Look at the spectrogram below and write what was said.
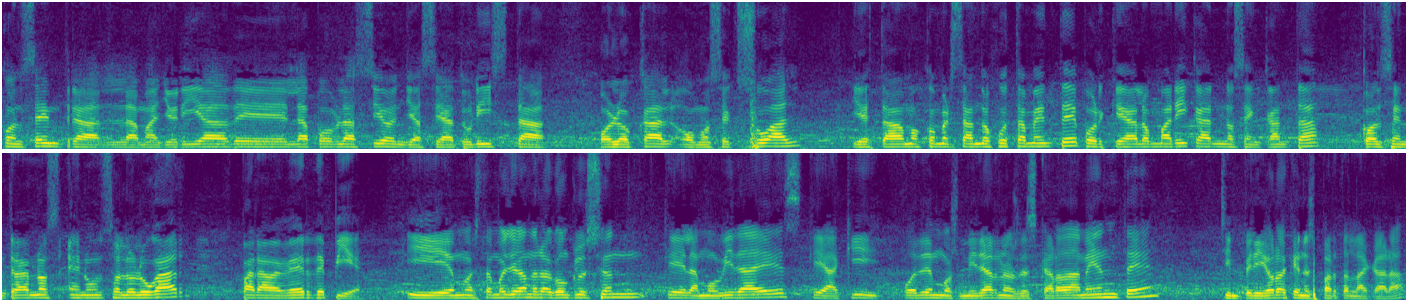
concentra la mayoría de la población, ya sea turista o local homosexual, y estábamos conversando justamente porque a los maricas nos encanta concentrarnos en un solo lugar para beber de pie. Y estamos llegando a la conclusión que la movida es que aquí podemos mirarnos descaradamente sin peligro de que nos partan la cara.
